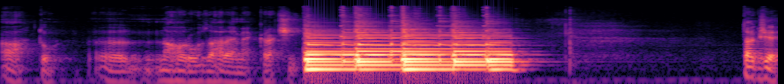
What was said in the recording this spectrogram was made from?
a tu nahoru zahrajeme kratší. Takže eh,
